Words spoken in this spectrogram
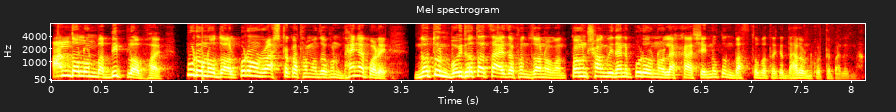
আন্দোলন বা বিপ্লব হয়, পুরনো দল, পুরনো রাষ্ট্র কাঠামো যখন ভেঙে পড়ে, নতুন বৈধতা চায় যখন জনগণ, তখন সংবিধানে পুরনো লেখা সেই নতুন বাস্তবতাকে ধারণ করতে পারে না।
